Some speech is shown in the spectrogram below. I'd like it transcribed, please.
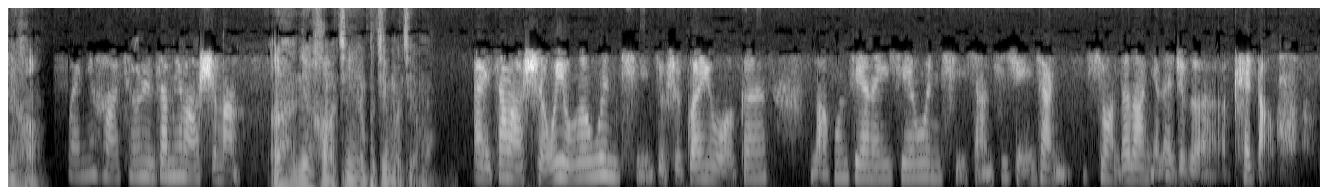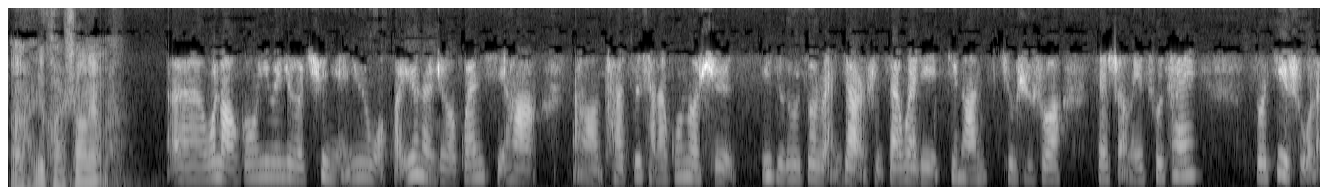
您好，喂，你好，请问是张明老师吗？啊，您好，今夜不寂寞节目。哎，张老师，我有个问题，就是关于我跟老公之间的一些问题，想咨询一下你，希望得到您的这个开导。啊，一块儿商量吧。呃，我老公因为这个去年因为我怀孕的这个关系哈，然后他之前的工作是一直都是做软件儿，是在外地，经常就是说在省内出差做技术嘞。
